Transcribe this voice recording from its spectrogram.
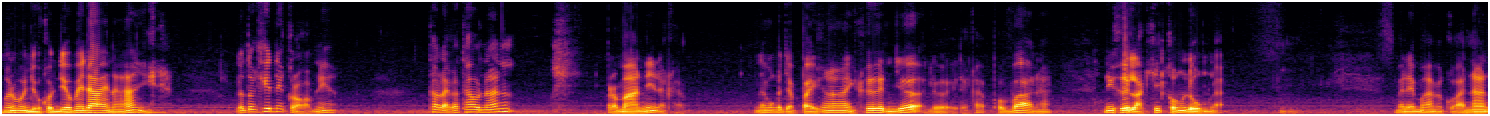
มันมันอยู่คนเดียวไม่ได้นะเงี้ยเราต้องคิดในกรอบเนี้ยเท่าไหร่ก็เท่านั้นประมาณนี้นะครับ แล้วมันก็จะไปง่ายขึ้นเยอะเลยนะครับ ผมว่านะ นี่คือหลักคิดของลุงแหละไม่ได้มากไปกว่านั้น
